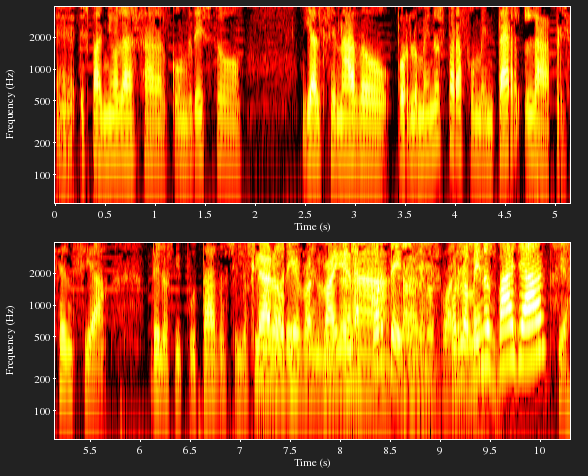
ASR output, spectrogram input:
eh, españolas al Congreso y al Senado, por lo menos para fomentar la presencia de los diputados y los Claro, senadores que en, vayan en las a- Cortes. Por lo vayan. menos vayan Ya.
